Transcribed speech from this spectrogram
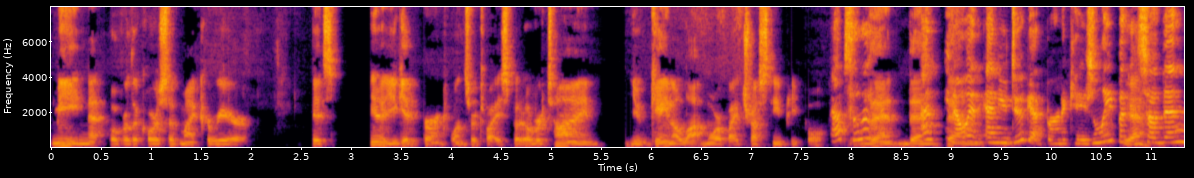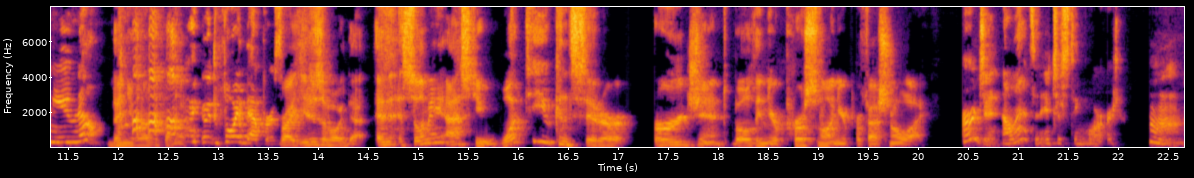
me, net over the course of my career, it's, you know, you get burnt once or twice, but over time, you gain a lot more by trusting people. Absolutely. Than, than, and, you know, and, and you do get burned occasionally, but Yeah. so then you know. then you learn from it. Avoid that person. Right, you just avoid that. And so let me ask you, what do you consider urgent both in your personal and your professional life? Urgent. Now that's an interesting word. Hmm.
